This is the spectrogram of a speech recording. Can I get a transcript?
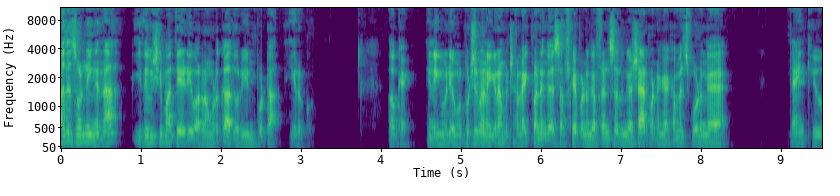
அது சொன்னீங்கன்னா இது விஷயமா தேடி வர்றவங்களுக்கு அது ஒரு இன்புட்டாக இருக்கும். ஓகே இன்னைக்கு வீடியோ உங்களுக்கு பிடிச்சிருக்கோம் நினைக்கிறேன். பிடிச்சா லைக் பண்ணுங்கள் சப்ஸ்கிரைப் பண்ணுங்க ஃப்ரெண்ட்ஸ் சொல்லுங்கள் ஷேர் பண்ணுங்கள் கமெண்ட்ஸ் போடுங்க. தேங்க்யூ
